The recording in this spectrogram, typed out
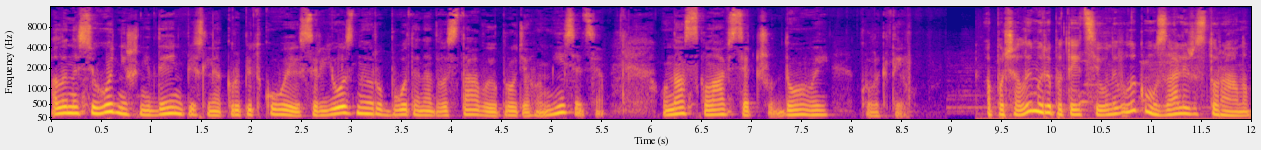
Але на сьогоднішній день, після кропіткої серйозної роботи над виставою протягом місяця, у нас склався чудовий колектив. А почали ми репетиції у невеликому залі ресторану,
